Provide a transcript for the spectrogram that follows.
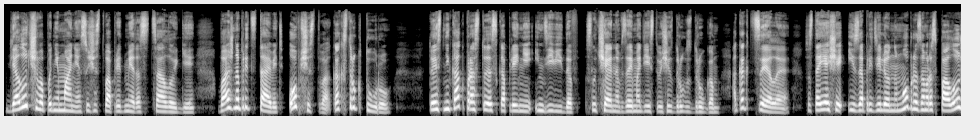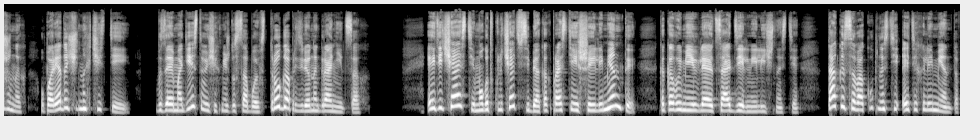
Для лучшего понимания существа предмета социологии важно представить общество как структуру, то есть не как простое скопление индивидов, случайно взаимодействующих друг с другом, а как целое, состоящее из определенным образом расположенных, упорядоченных частей, взаимодействующих между собой в строго определенных границах. Эти части могут включать в себя как простейшие элементы, каковыми являются отдельные личности, так и совокупности этих элементов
